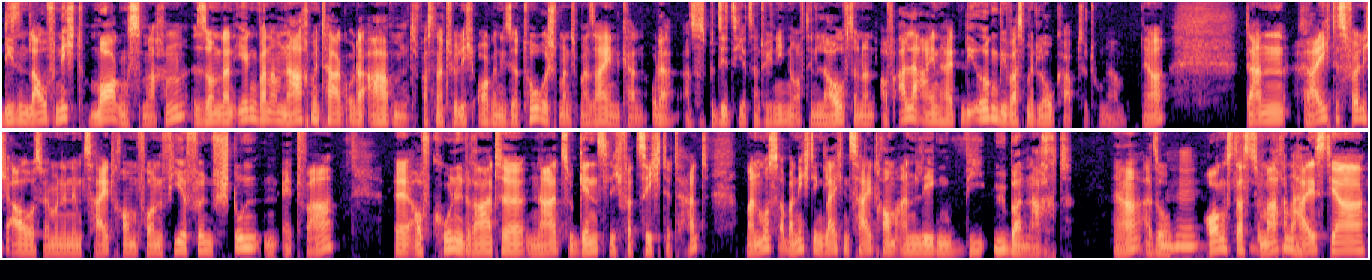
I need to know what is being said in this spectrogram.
diesen Lauf nicht morgens machen, sondern irgendwann am Nachmittag oder Abend, was natürlich organisatorisch manchmal sein kann. Oder, also es bezieht sich jetzt natürlich nicht nur auf den Lauf, sondern auf alle Einheiten, die irgendwie was mit Low Carb zu tun haben. Ja. dann reicht es völlig aus, wenn man in einem Zeitraum von vier, fünf Stunden etwa äh, auf Kohlenhydrate nahezu gänzlich verzichtet hat. Man muss aber nicht den gleichen Zeitraum anlegen wie über Nacht. Ja, also mhm. morgens das zu machen heißt ja,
